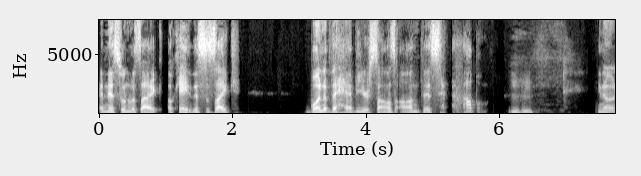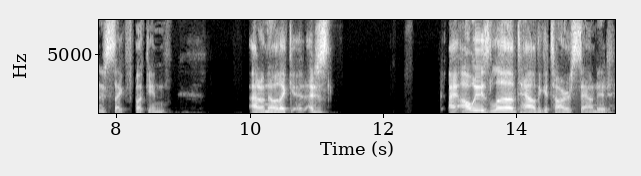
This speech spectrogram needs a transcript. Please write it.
And this one was like, okay, this is like one of the heavier songs on this album. Mm-hmm. You know, and it's like fucking I don't know, like I just I always loved how the guitars sounded.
